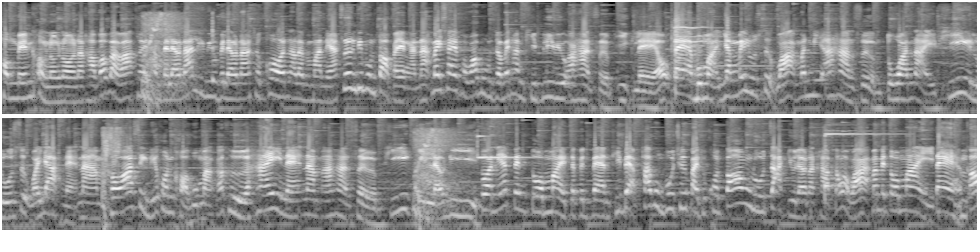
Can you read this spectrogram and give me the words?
คอมเมนต์ของน้องๆนะครับว่าแบบว่าเคยทำไปแล้วนะรีวิวไปแล้วนะทุกคนอะไรประมาณเนี้ยซึ่งที่บูมตอบไปอย่างนั้นนะไม่ใช่เพราะว่าบูมจะไม่ทำคลิปรีวิวอาหารเสริมอีกแล้ว แต่บูมอะยังไม่รู้สึกว่ามันมีอาหารเสริมตัวไหนที่รู้สึกว่าอยากแนะนำเพราะว่าสิ่งที่คนขอบูมอะก็คือให้แนะนำอาหารเสริมที่กินแล้วดี ตัวนี้เป็นตัวใหม่จะเป็นแบรนด์ที่แบบถ้าบูมพูดชื่อไปทุกคนต้องรู้จักอยู่แล้วนะครับต้องบอกว่ามันเป็นตัวใหม่แต่ก็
